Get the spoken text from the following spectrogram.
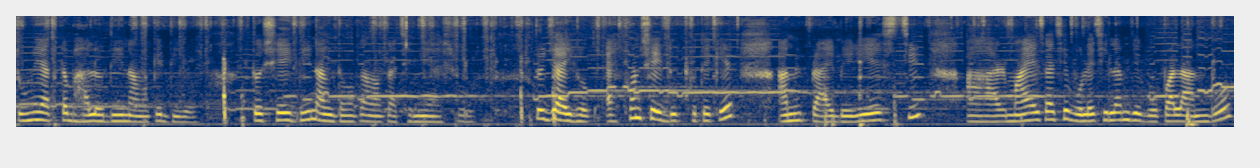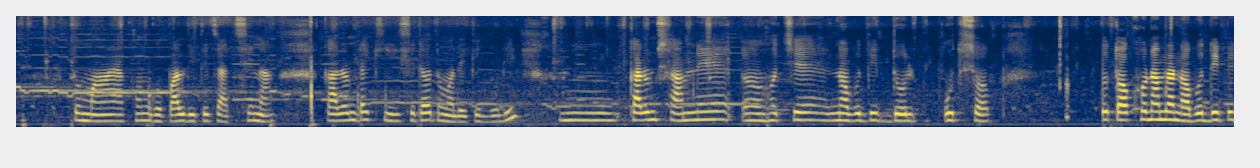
তুমি একটা ভালো দিন আমাকে দিও। তো সেই দিন আমি তোমাকে আমার কাছে নিয়ে আসব। তো যাই হোক, এখন সেই দুঃখ থেকে আমি প্রায় বেরিয়ে এসেছি। আর মায়ের কাছে বলেছিলাম যে, গোপাল আনব। তো মা এখন গোপাল দিতে চাচ্ছে না। কারণটা কি সেটাও তোমাদেরকে বলি। কারণ সামনে হচ্ছে নবদ্বীপ দোল উৎসব। তো তখন আমরা নবদ্বীপে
